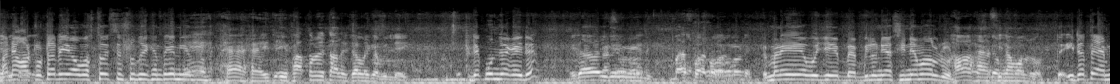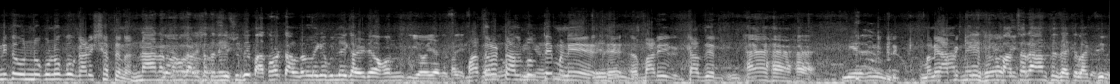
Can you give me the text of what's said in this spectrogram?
মানে অটোটার এই অবস্থা হচ্ছে শুধু এখান থেকে নিয়ে হ্যাঁ হ্যাঁ এই- পাথরের টালিটা লাগে এটা কোন জায়গায় এটা এটা মানে ওই যে বিলোনিয়া সিনেমা হল রোড? হ্যাঁ হ্যাঁ সিনামল রোড। তো এটাতে এমনিতে অন্য কোনো গাড়ির সাথে না? না না কোনো গাড়ির সাথে নেই শুধু পাথরের টালটা লেগে বুঝলে গাড়িটা এখন ইয়ে হয়ে গেছে পাথরের টাল বলতে মানে বাড়ির কাজের হ্যাঁ হ্যাঁ হ্যাঁ। মানে মানে আপনি আপনি বাচ্চারা আনতে যাইতে লাগছিল।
